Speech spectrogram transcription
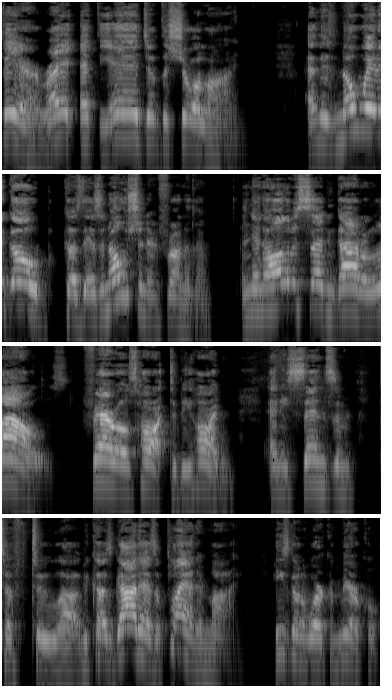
there, right at the edge of the shoreline. And there's nowhere to go because there's an ocean in front of them. And then all of a sudden, God allows Pharaoh's heart to be hardened. And he sends him to, to uh, because God has a plan in mind. He's going to work a miracle.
